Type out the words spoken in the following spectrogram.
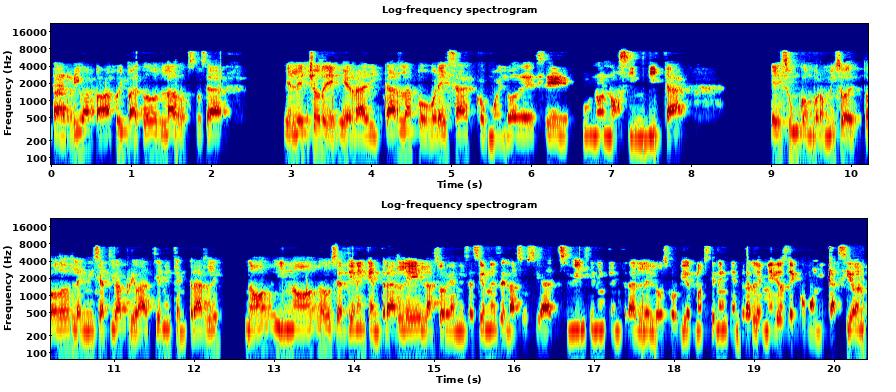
para arriba, para abajo y para todos lados. O sea, el hecho de erradicar la pobreza como el ODS 1 nos indica es un compromiso de todos, la iniciativa privada tiene que entrarle, ¿no? Y no, o sea, tienen que entrarle las organizaciones de la sociedad civil, tienen que entrarle los gobiernos, tienen que entrarle medios de comunicación,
